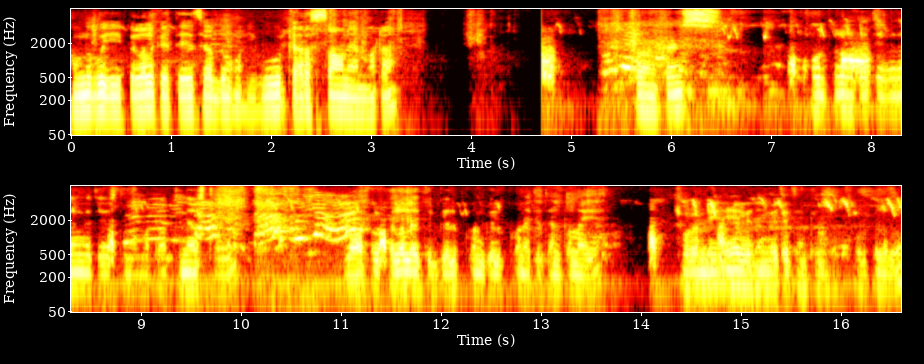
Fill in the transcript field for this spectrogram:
ముందు పోయి పిల్లలకైతే వేసేద్దాం ఈ ఊరికి అరస్తా ఉన్నాయి అనమాట ఫ్రెండ్స్ కోడి పిల్లలకి అయితే ఈ విధంగా చేస్తుందన్నమాట అనమాట తినేస్తాయి లోపల పిల్లలు అయితే గెలుపుకొని గెలుపుకొని అయితే తింటున్నాయి. చూడండి ఏ విధంగా అయితే తింటున్నాయి కోడి పిల్లలు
